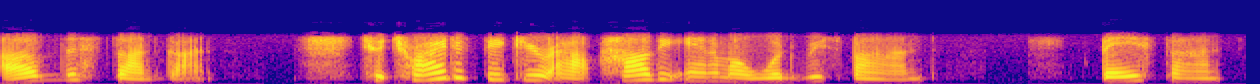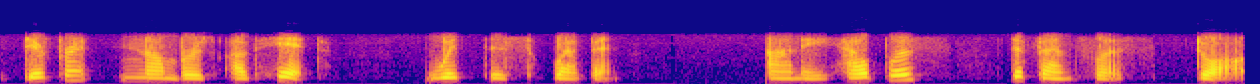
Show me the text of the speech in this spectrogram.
of the stun gun to try to figure out how the animal would respond based on different numbers of hit with this weapon on a helpless, defenseless dog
